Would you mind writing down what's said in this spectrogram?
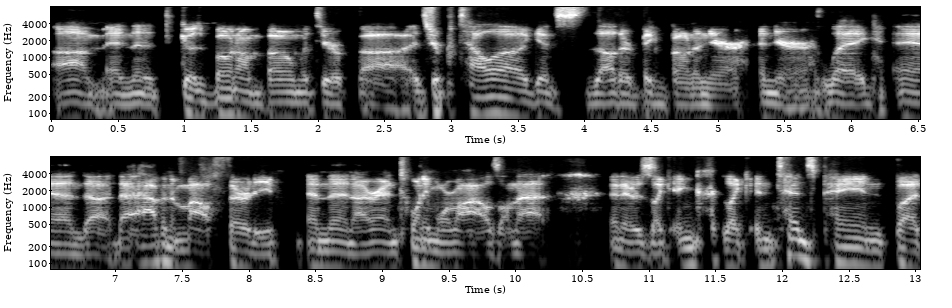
um, and then it goes bone on bone with your uh, it's your patella against the other big bone in your in your leg, and uh, that happened in mile 30, and then I ran 20 more miles on that, and it was like inc- like intense pain but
